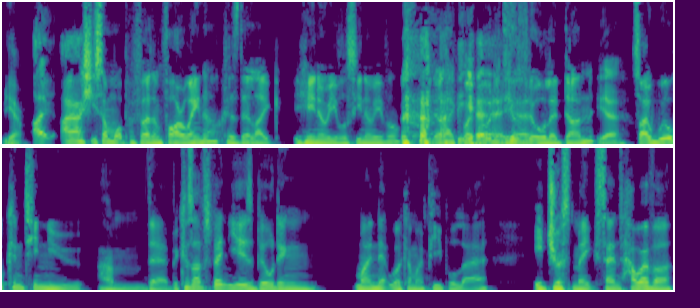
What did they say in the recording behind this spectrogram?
Yeah. I, I actually somewhat prefer them far away now because they're like hear no evil, see no evil. You know, like my Yeah, deals yeah. all are done. Yeah. So I will continue um there because I've spent years building my network and my people there. It just makes sense. However,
